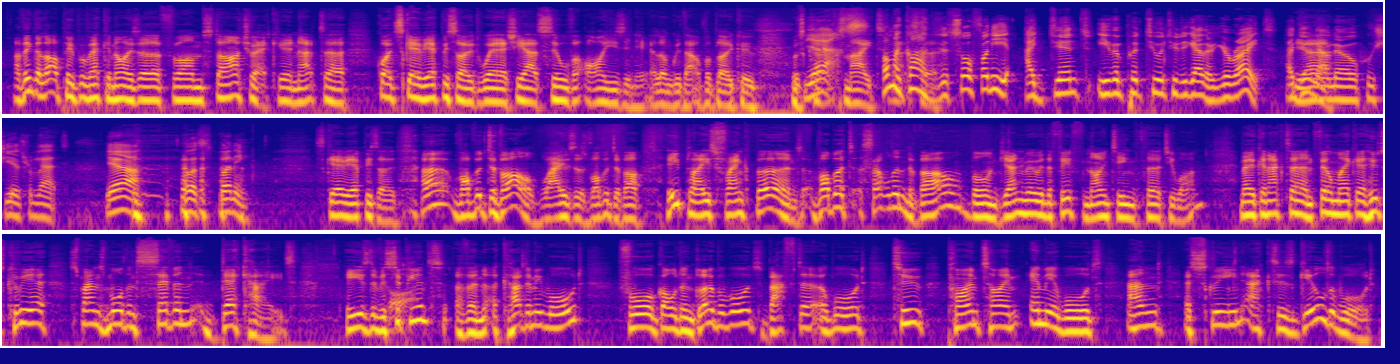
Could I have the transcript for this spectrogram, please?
I think a lot of people recognise her from Star Trek in that uh, quite scary episode where she has silver eyes in it, along with that other bloke who was Yes. Kirk's mate. Oh my That's, God, uh, it's so funny. I didn't even put two and two together. You're right. I do Yeah. now know who she is from that. Yeah. Oh, that's funny. Scary episode. Uh, Robert Duvall. Wowzers, Robert Duvall. He plays Frank Burns. Robert Selden Duvall, born January the 5th, 1931. American actor and filmmaker whose career spans more than seven decades. He is the recipient of an Academy Award, four Golden Globe Awards, BAFTA Award, two Primetime Emmy Awards, and a Screen Actors Guild Award.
